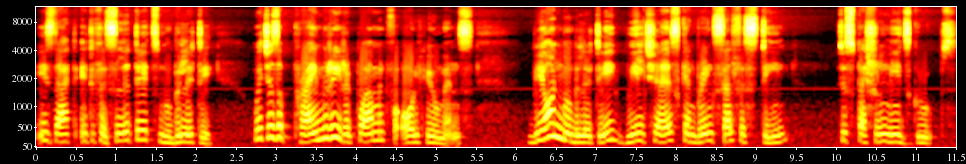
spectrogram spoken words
is that it facilitates mobility, which is a primary requirement for all humans. Beyond mobility, wheelchairs can bring self-esteem to special needs groups.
